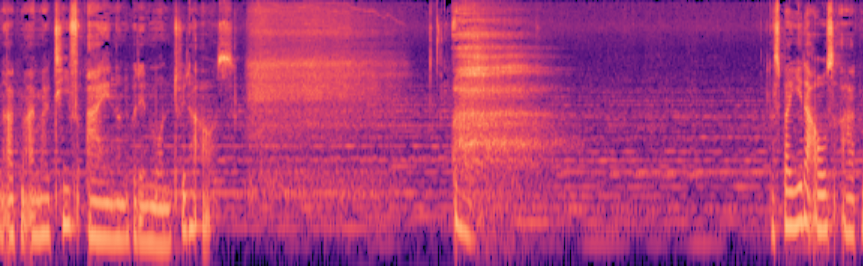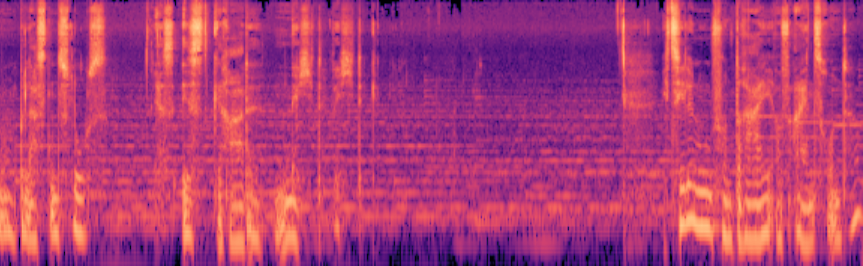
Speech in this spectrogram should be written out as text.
und atme einmal tief ein und über den Mund wieder aus. Lass bei jeder Ausatmung belastend. Es ist gerade nicht wichtig. Ich zähle nun von drei auf eins runter.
